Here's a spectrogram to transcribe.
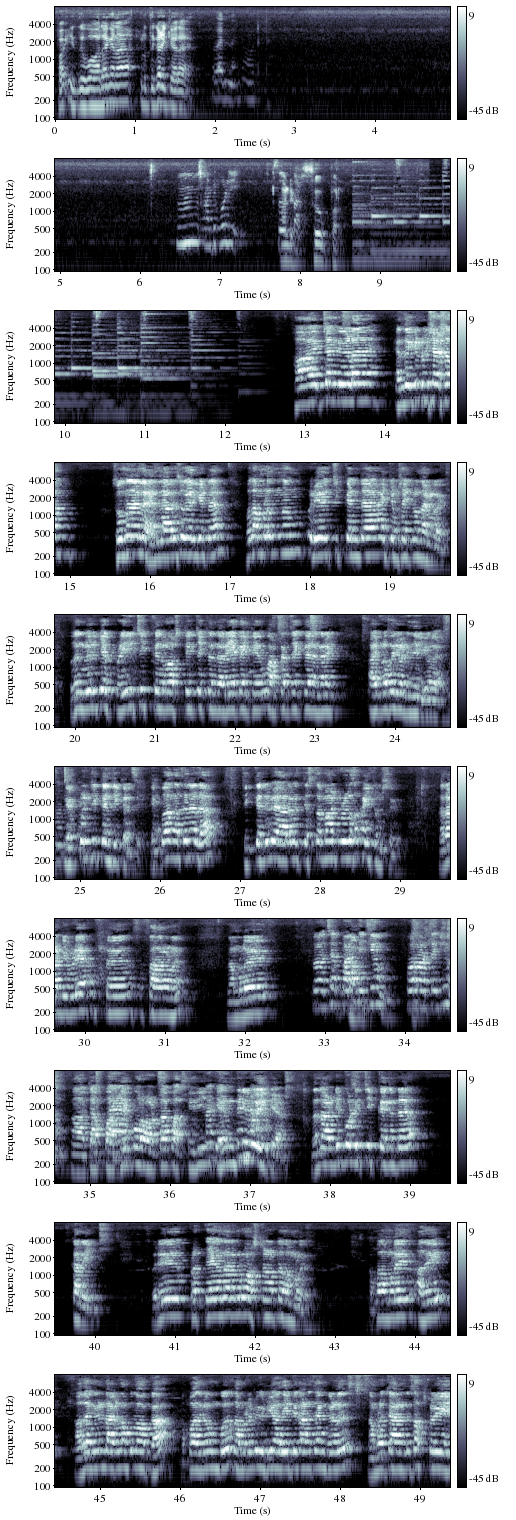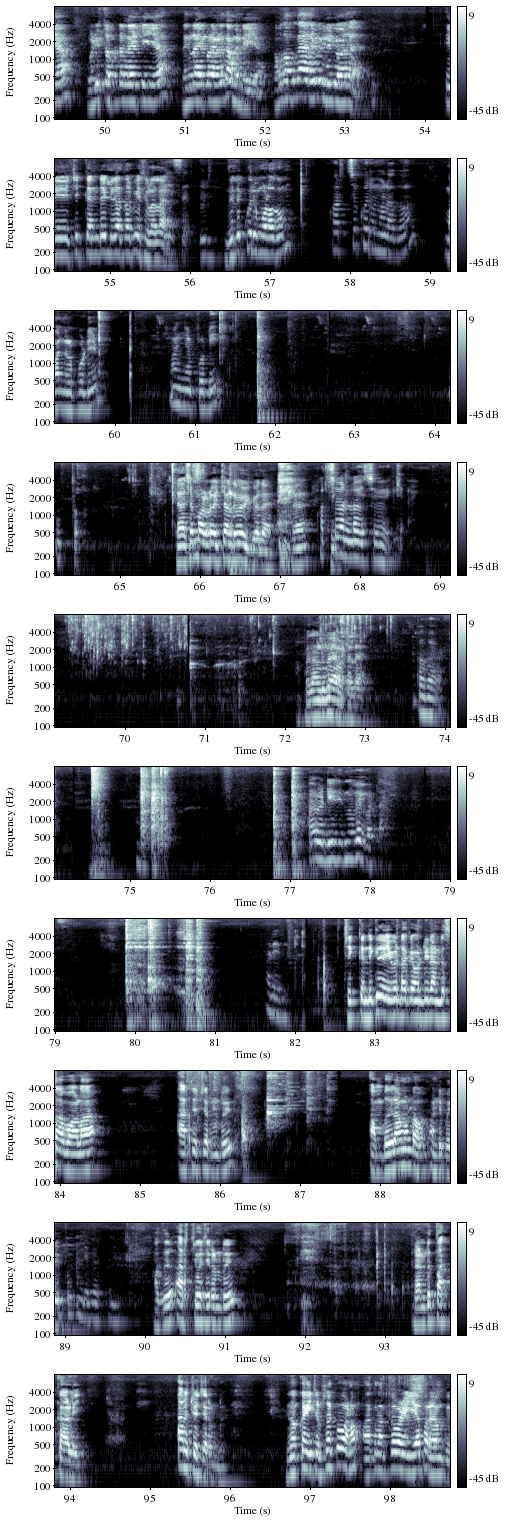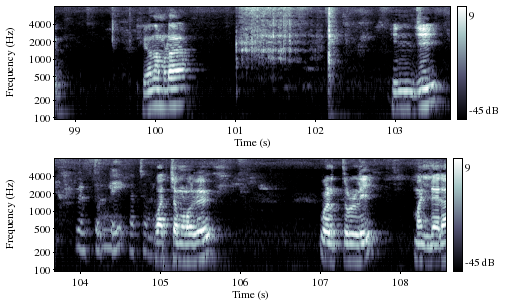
അപ്പൊ ഇതുപോലെ ഇങ്ങനെ എടുത്ത് കഴിക്കാല്ലേ? അടിപൊളി. സൂപ്പർ. ഹായ് ചങ്കുകളെ. എന്തൊക്കെയുണ്ട് വിശേഷം? സുഖനല്ലേ എല്ലാവരും സുഖമായിരിക്കട്ടെ? അപ്പൊ നമ്മളിന്നും ഒരു ചിക്കന്റെ ഐറ്റംസ് ആയിട്ട് വന്നാണ് അപ്പൊ നിങ്ങൾ എപ്പോഴും ചിക്കൻ റോസ്റ്റ് ചിക്കൻ കറിയൊക്കെ ആയിട്ട് വറുത്ത ചിക്കൻ അങ്ങനെ ആയിട്ടുള്ള പരിപാടി ഇരിക്കും അല്ലേ? എപ്പോഴും ചിക്കൻ ചിക്കൻ ഇപ്പൊ അങ്ങനത്തെ അല്ല ചിക്കന്റെ വേറെ വ്യത്യസ്തമായിട്ടുള്ള ഐറ്റംസ് നല്ല അടിപൊളി സാധനമാണ്. നമ്മൾ ഇപ്പൊ ചപ്പാത്തിക്കും പൊറോട്ടയ്ക്കും. ആ ചപ്പാത്തി പൊറോട്ട പത്തിരി എന്തിനു ഉപയോഗിക്കാം എന്നിട്ട് അടിപൊളി ചിക്കന്റെ കറി. ഒരു പ്രത്യേക തരം റോസ്റ്റാണ് കേട്ടോ നമ്മൾ. അപ്പൊ നമ്മൾ അത് അതെങ്ങനെ ഉണ്ടാക്കണം നമുക്ക് നോക്കാം. അപ്പൊ അതിനു മുമ്പ് നമ്മുടെ വീഡിയോ ആദ്യമായിട്ട് കാണുന്ന ചങ്കുകൾ നമ്മുടെ ചാനൽ സബ്സ്ക്രൈബ് ചെയ്യാം വീഡിയോ ഇഷ്ടപ്പെട്ട ലൈക്ക് ചെയ്യുക. നിങ്ങളുടെ അഭിപ്രായങ്ങൾ കമന്റ് ചെയ്യുക. അപ്പൊ നമുക്ക് നേരെ വീഡിയോ അല്ലേ? ഈ ചിക്കന്റെ ഇല്ലാത്ത പീസുകൾ അല്ലേ. ഇതിൽ കുരുമുളകും കുറച്ച് കുരുമുളകും മഞ്ഞൾപ്പൊടിയും മഞ്ഞൾപ്പൊടി ഉപ്പ്. ശേഷം വെള്ളം ഒഴിച്ചാണ്ട് കഴിക്കും അല്ലേ? കുറച്ച് വെള്ളം ഒഴിച്ച് കഴിക്കാം. അപ്പൊ നമ്മൾ വേവട്ടെ അല്ലേ? അപ്പോൾ വേവട്ടെ. അവിടെ ഇരുന്ന് വേവട്ടെ. ചിക്കന്റെ ഗ്രേവി ഉണ്ടാക്കാൻ വേണ്ടി രണ്ട് സവാള അരച്ച് വെച്ചിട്ടുണ്ട്. അമ്പത് ഗ്രാം ഉണ്ടാവും അണ്ടിപ്പരിപ്പ്. അത് അരച്ചു വെച്ചിട്ടുണ്ട്. രണ്ട് തക്കാളി അരച്ചു വെച്ചിട്ടുണ്ട്. നമുക്ക് ഐറ്റംസ് ഒക്കെ വേണം. അതൊക്കെ നമുക്ക് വഴിയാ പറയാം നമുക്ക്. പിന്നെ നമ്മുടെ ഇഞ്ചി പച്ചമുളക്. വെളുത്തുള്ളി മല്ലര.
